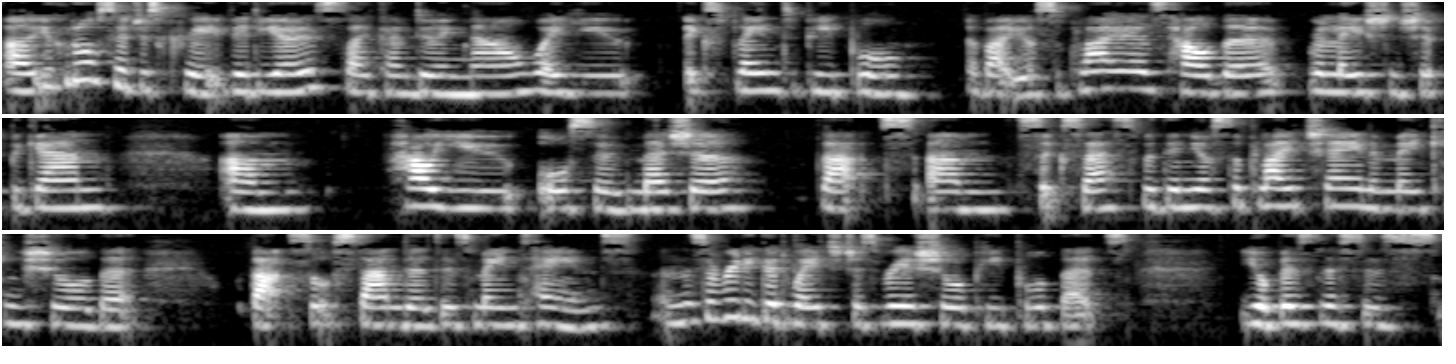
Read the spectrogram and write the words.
Uh, you could also just create videos like I'm doing now where you explain to people about your suppliers, how the relationship began, um, how you also measure that um, success within your supply chain and making sure that that sort of standard is maintained. And there's a really good way to just reassure people that your business is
